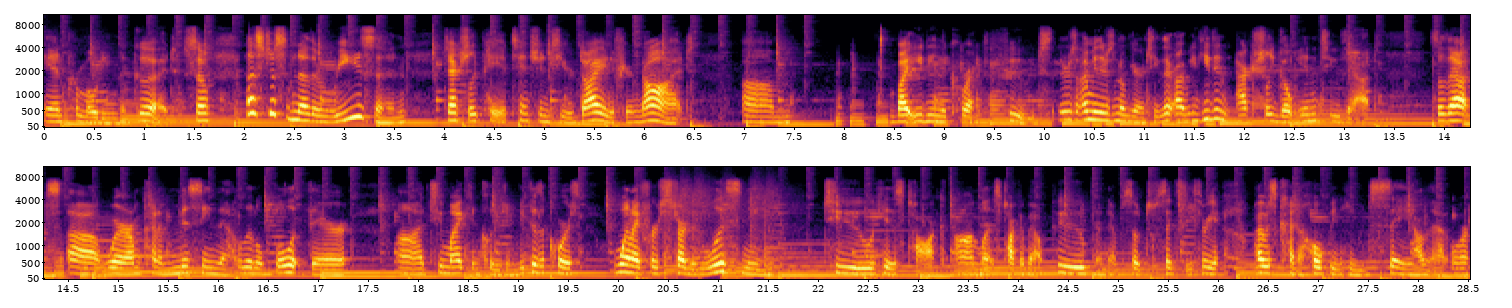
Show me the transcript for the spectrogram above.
and promoting the good. So that's just another reason to actually pay attention to your diet if you're not. Um, by eating the correct foods. There's, I mean, there's no guarantee. There, I mean, he didn't actually go into that, so that's uh, where I'm kind of missing that little bullet there uh, to my conclusion. Because, of course, when I first started listening to his talk on Let's Talk About Poop in episode 63, I was kind of hoping he would say on that or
